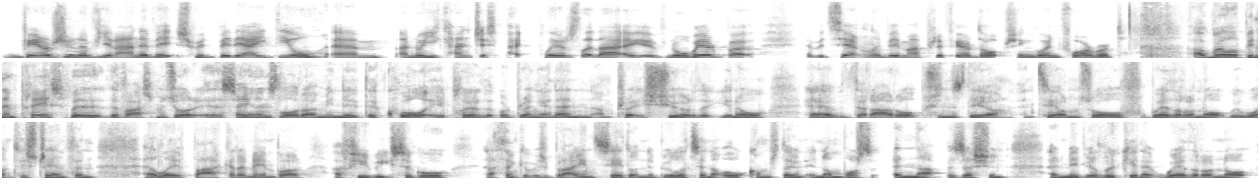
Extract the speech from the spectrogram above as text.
version of Juranovic would be the ideal. Um, I know you can't just pick players like that out of nowhere, but it would certainly be my preferred option going forward. Uh, well, I've been impressed with the vast majority of the signings, Laura. I mean, the, the quality player that we're bringing in, I'm pretty sure that, you know, uh, there are options there in terms of whether or not we want to strengthen a left back. I remember a few weeks ago, I think it was Brian said on the bulletin, it all comes down to numbers in that position and maybe looking at whether or not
